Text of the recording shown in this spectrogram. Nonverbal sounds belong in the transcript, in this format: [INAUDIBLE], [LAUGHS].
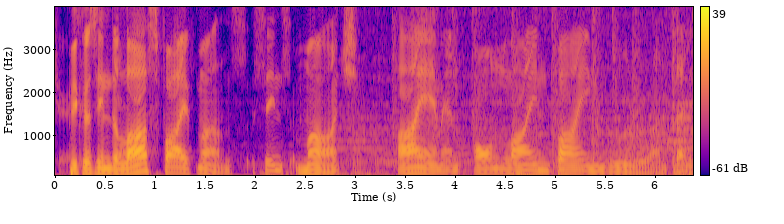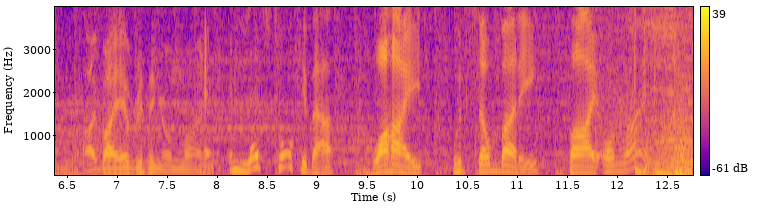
future. Because in the last five months, since March, I am an online buying guru. I'm telling you, I buy everything online. And let's talk about why would somebody buy online?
